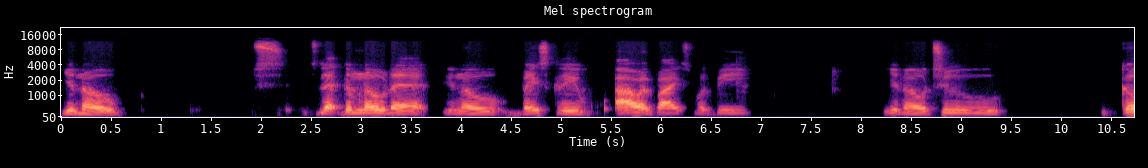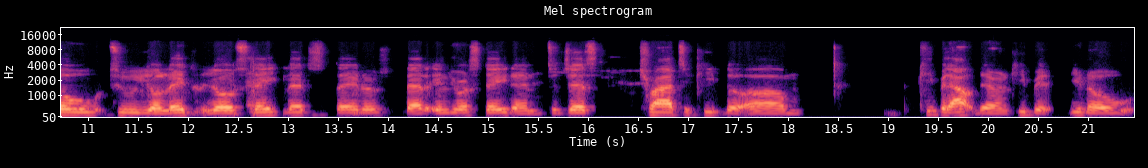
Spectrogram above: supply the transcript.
you know let them know that you know basically our advice would be you know to go to your leg- your state legislators that in your state and to just try to keep the um keep it out there and keep it you know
